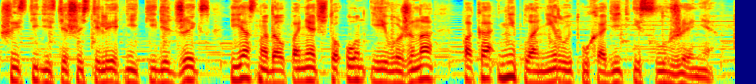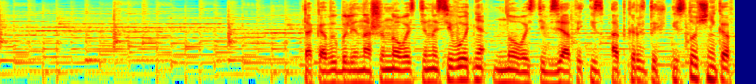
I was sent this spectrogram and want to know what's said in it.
66-летний Тиди Джейкс ясно дал понять, что он и его жена пока не планируют уходить из служения. Таковы были наши новости на сегодня. Новости взяты из открытых источников.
